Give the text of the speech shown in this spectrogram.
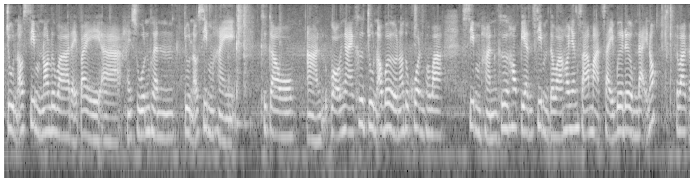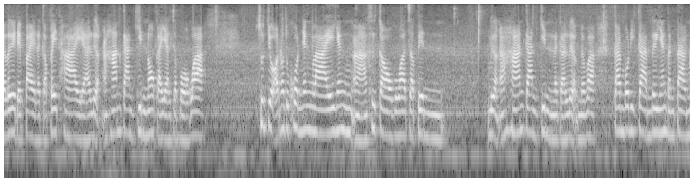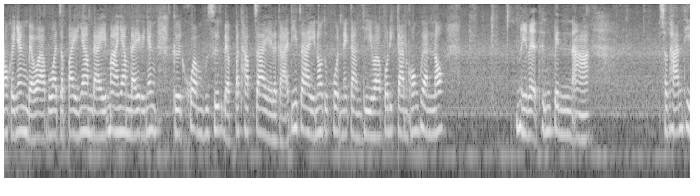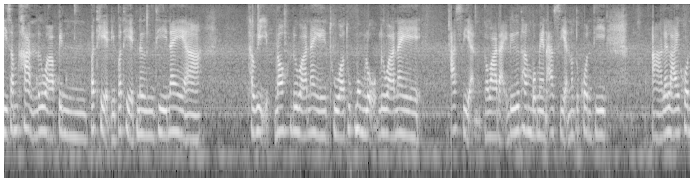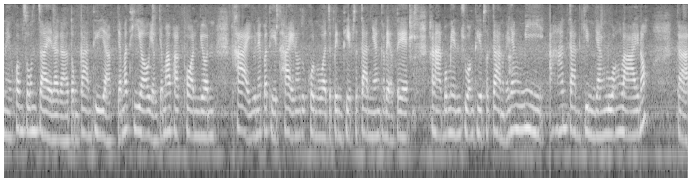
จูนเอาซิมเนาะหรือว่าได้ไปอ่าให้ศูนเพื่อนจูนเอาซิมให้ คือเกาอ่าบอกง่ายๆคือจูนเอาเบอร์เนาะทุกคน เพราะว่าซิมหันคือเฮาเปลี่ยนซิม แต่ว่าเฮายังสามารถใส่เบอร์เดิมได้เนาะแต่ว่าก็เลยได้ไปแล้วก็ไปทายอะเรื่องอาหารการกินเนาะก็อยากจะบอกว่า สุดยอดเนาะทุกคนยังไลายยังอ่าคือเกาเพราะว่าจะเป็น เรื่องอาหารการกินแล้วก็เรื่องแบบว่า การบริการเลยยังต่างๆเนาะก็ยังแบบว่าบ่ว่าจะไปย่ามใดมาย่ามใดก็ยังเกิดความรู้สึกแบบประทับใจแล้วก็ดีใจเนาะทุกคนในการที่ว่าบริการของเพื่อนเนาะนี่แหละถึงเป็นอ่าสถานที่สำคัญหรือว่าเป็นประเทศอีกประเทศหนึ่งที่ในอ่าทวีปเนาะหรือว่าในทัวร์ทุกมุมโลกหรือว่าใน อาเซียนก็ว่าได้หรือทางโบแมนอาเซียนเนาะทุกคนที่อ่าหลายๆ คนให้ความสนใจแล้วก็ต้องการที่อยากจะมาเที่ยว อยากจะมาพักผ่อนหยอนค่ายอยู่ในประเทศไทยเนาะทุกคนว่าจะเป็นเทปสกันยังก็แล้วแต่ขนาดโบแมนช่วงเทปสกันก็ยังมีอาหารการกินอย่างล้วงลายเนาะ ก็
